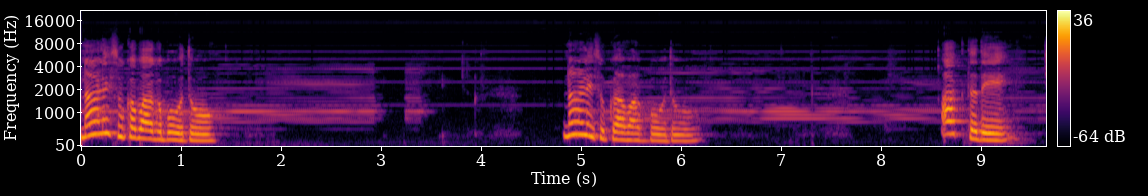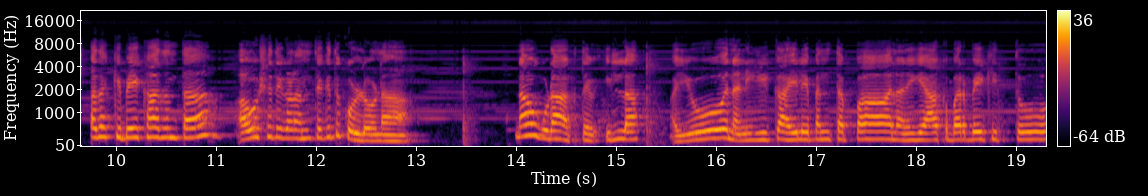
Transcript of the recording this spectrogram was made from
ನಾಳೆ ಸುಖವಾಗಬಹುದು. ನಾಳೆ ಸುಖವಾಗ್ಬೋದು ಆಗ್ತದೆ. ಅದಕ್ಕೆ ಬೇಕಾದಂಥ ಔಷಧಿಗಳನ್ನು ತೆಗೆದುಕೊಳ್ಳೋಣ. ನಾವು ಗುಣ ಆಗ್ತೇವೆ. ಇಲ್ಲ, ಅಯ್ಯೋ, ನನಗೆ ಈ ಕಾಯಿಲೆ ಬಂತಪ್ಪ, ನನಗೆ ಯಾಕೆ ಬರಬೇಕಿತ್ತು?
